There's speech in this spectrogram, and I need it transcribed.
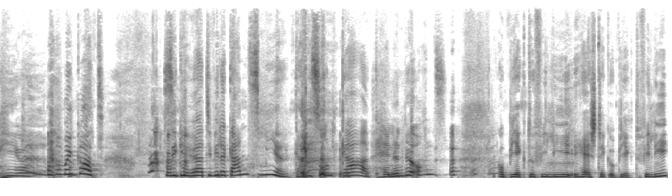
hier? Oh mein Gott! Sie gehörte wieder ganz mir, ganz und gar. Kennen wir uns? Objektophilie, Hashtag Objektophilie.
